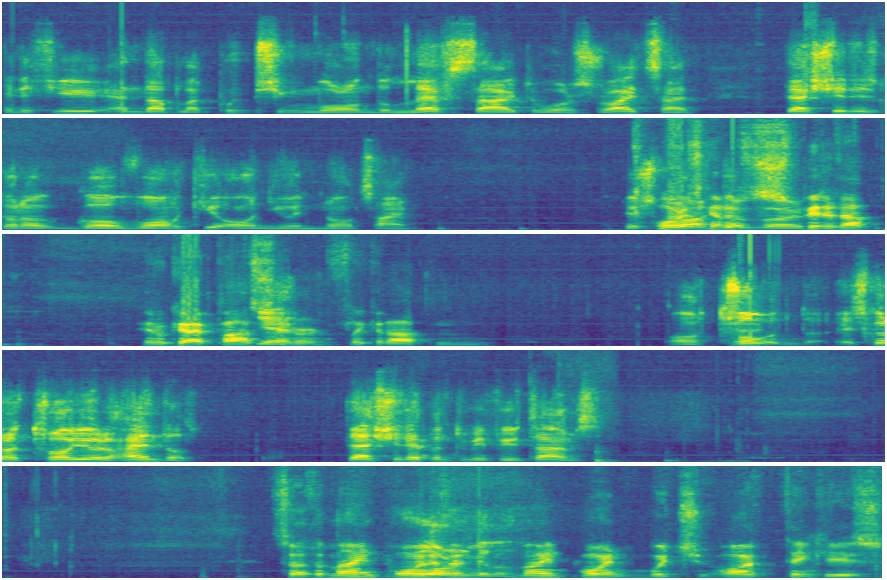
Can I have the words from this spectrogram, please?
and if you end up like pushing more on the left side towards right side, that shit is gonna go wonky on you in no time. Just Or it's going to work, spit it up. It'll go past Yeah. center and flick it up. And or throw, it's gonna throw your handle. That shit Yeah. happened to me a few times. so the main point Warren of it, main point, which I think is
